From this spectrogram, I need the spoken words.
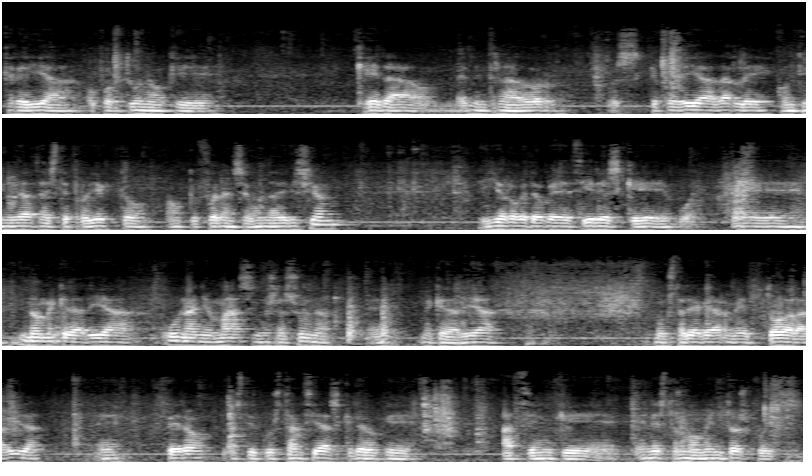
creía oportuno que, que era el entrenador pues que podía darle continuidad a este proyecto aunque fuera en segunda división y yo lo que tengo que decir es que bueno eh, no me quedaría un año más en Osasuna eh, me quedaría me gustaría quedarme toda la vida eh, pero las circunstancias creo que hacen que en estos momentos pues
